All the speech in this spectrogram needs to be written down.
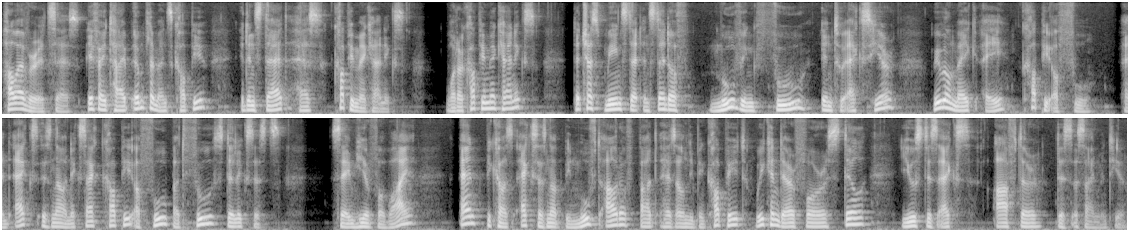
However, it says, if a type implements copy, it instead has copy mechanics. What are copy mechanics? That just means that instead of moving foo into x here, we will make a copy of foo. And x is now an exact copy of foo, but foo still exists. Same here for y. And because x has not been moved out of, but has only been copied, we can therefore still use this x after this assignment here.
